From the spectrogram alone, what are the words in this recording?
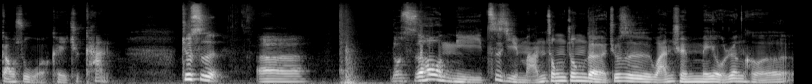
告诉我可以去看，就是呃，有时候你自己忙中中的，就是完全没有任何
